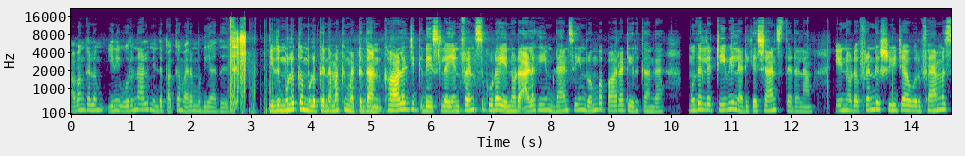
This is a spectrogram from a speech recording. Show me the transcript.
அவங்களும் இனி ஒரு நாளும் இந்த பக்கம் வர முடியாது. இது முழுக்க முழுக்க நமக்கு மட்டும்தான். காலேஜ் டேஸில் என் ஃப்ரெண்ட்ஸ் கூட என்னோட அழகையும் டான்ஸையும் ரொம்ப பாராட்டி இருக்காங்க. முதல்ல டிவியில் நடிக்க சான்ஸ் தேடலாம். என்னோட ஃப்ரெண்டு ஸ்ரீஜா ஒரு ஃபேமஸ்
